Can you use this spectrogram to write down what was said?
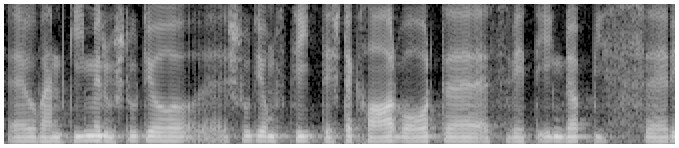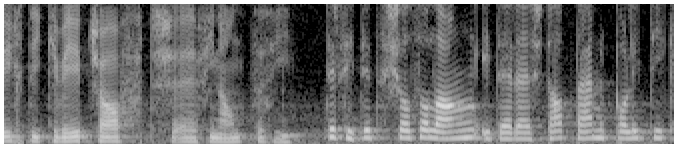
Äh, und während Gimmer und Studio, äh, Studiumszeit ist dann klar geworden, es wird irgendetwas Richtung Wirtschaft, Finanzen sein. Ihr seid jetzt schon so lange in der Stadt Berner Politik.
